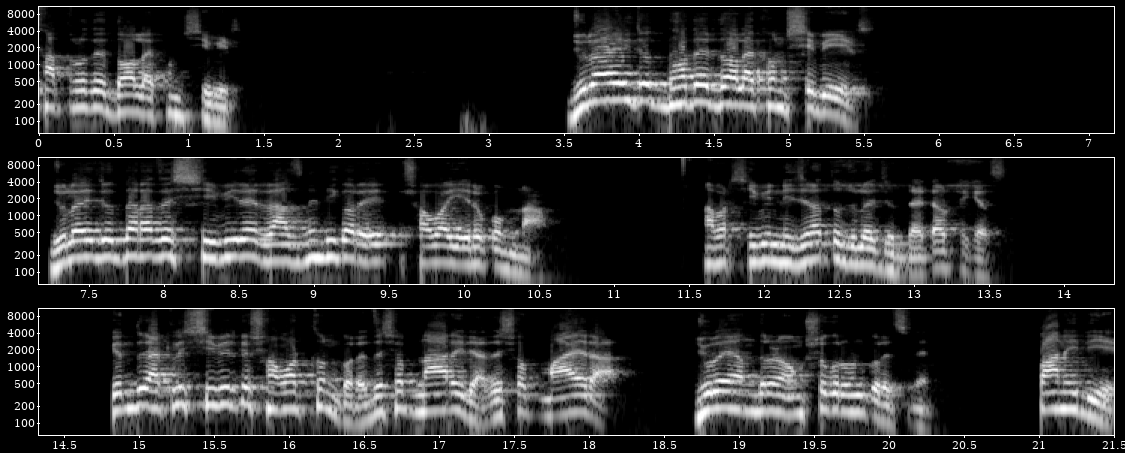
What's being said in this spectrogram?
ছাত্রদের দল এখন শিবির। জুলাই যোদ্ধাদের দল এখন শিবির। জুলাই যোদ্ধারা যে শিবিরের রাজনীতি করে, সবাই এরকম না। আবার শিবির নিজেরা তো জুলাই যোদ্ধা, এটাও ঠিক আছে। কিন্তু অ্যাটলিস্ট শিবিরকে সমর্থন করে, যেসব নারীরা, যেসব মায়েরা জুলাই আন্দোলনে অংশগ্রহণ করেছিলেন, পানি দিয়ে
